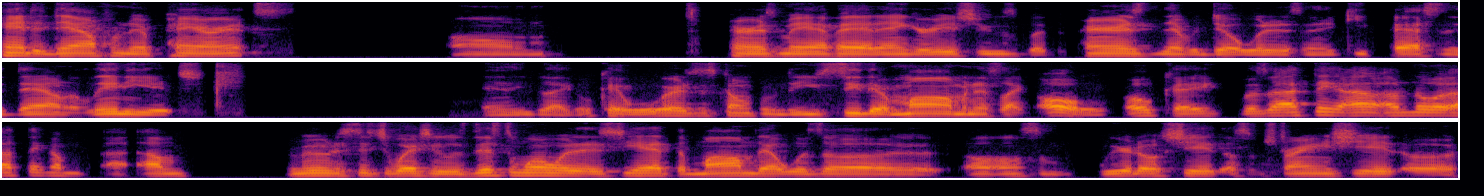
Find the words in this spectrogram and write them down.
handed down from their parents. Um, parents may have had anger issues, but the parents never dealt with it, and they keep passing it down a lineage. And you're like, okay, well, where does this come from? Do you see their mom, and it's like, oh, okay. Because I think I, I know, I think I'm, I'm remember the situation. Was this the one where she had the mom that was uh on some weirdo shit or some strange shit or?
